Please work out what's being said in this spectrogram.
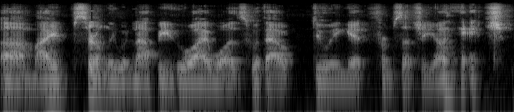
Um, I certainly would not be who I was without doing it from such a young age.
